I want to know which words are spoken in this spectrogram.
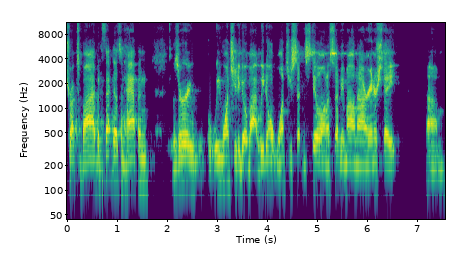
trucks by. But if that doesn't happen, Missouri, we want you to go by. We don't want you sitting still on a 70 mile an hour interstate um,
